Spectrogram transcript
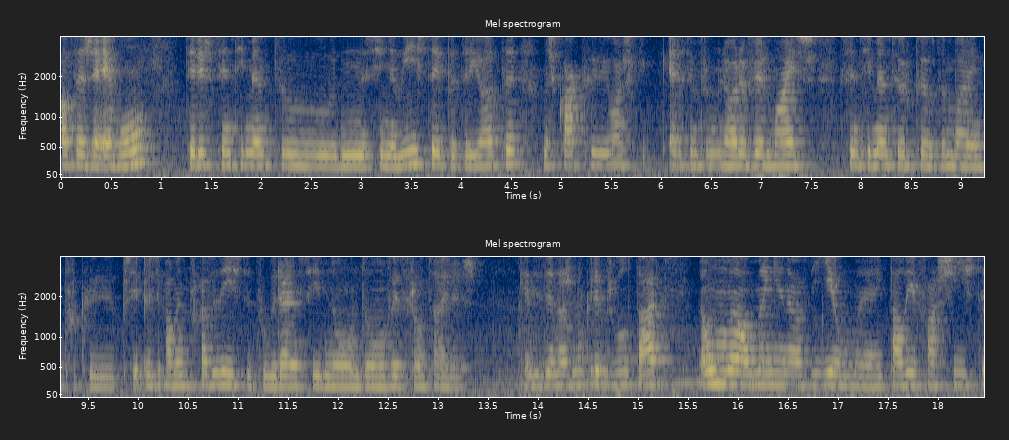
Ou seja, é bom ter este sentimento nacionalista e patriota, mas claro que eu acho que era sempre melhor haver mais sentimento europeu também, porque principalmente por causa disto, a tolerância e de não, de não haver fronteiras. Quer dizer, nós não queremos voltar a uma Alemanha nazi, a uma Itália fascista,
